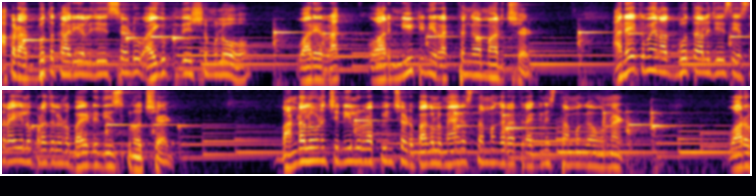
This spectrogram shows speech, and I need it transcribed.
అక్కడ అద్భుత కార్యాలు చేశాడు. ఐగుప్తు దేశంలో వారి రక్ వారి నీటిని రక్తంగా మార్చాడు. అనేకమైన అద్భుతాలు చేసి ఇస్రాయేల్ ప్రజలను బయట తీసుకుని వచ్చాడు. బండలో నుంచి నీళ్ళు రప్పించాడు. పగలు మేఘస్తంభంగా రాత్రి అగ్నిస్తంభంగా ఉన్నాడు. వారు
